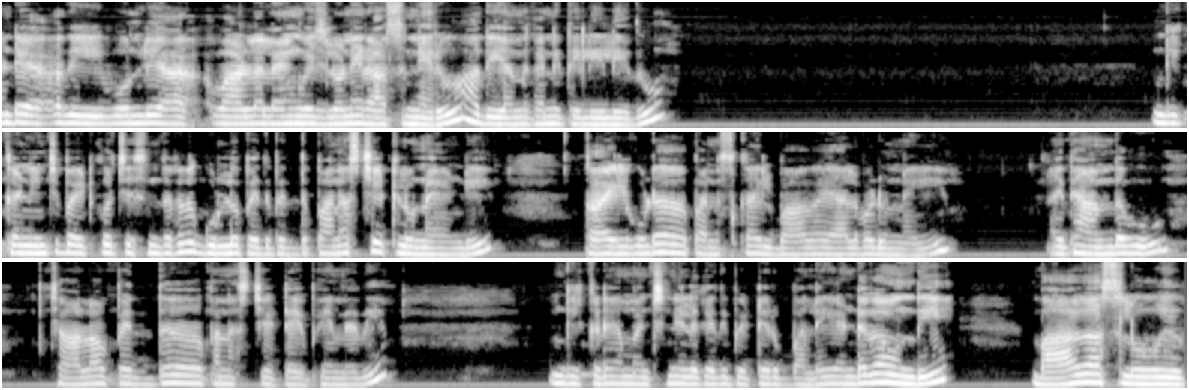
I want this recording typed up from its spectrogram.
అంటే అది ఓన్లీ వాళ్ళ లాంగ్వేజ్లోనే రాస్తున్నారు. అది అందుకని తెలియలేదు. ఇంక ఇక్కడి నుంచి బయటకు వచ్చేసిన తర్వాత గుళ్ళో పెద్ద పెద్ద పనస చెట్లు ఉన్నాయండి. కాయలు కూడా పనసకాయలు బాగా ఏలబడి ఉన్నాయి. అయితే అందవు. చాలా పెద్ద పనస చెట్టు అయిపోయింది అది. ఇంక ఇక్కడ మంచినీళ్ళకి అది పెట్టారు. భలే ఎండగా ఉంది. బాగా అసలు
